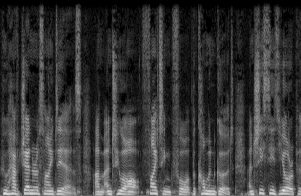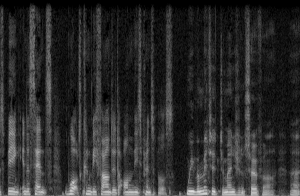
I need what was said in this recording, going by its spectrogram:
who have generous ideas um, and who are fighting for the common good. And she sees Europe as being, in a sense, what can be founded on these principles. We've omitted to mention so far uh,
